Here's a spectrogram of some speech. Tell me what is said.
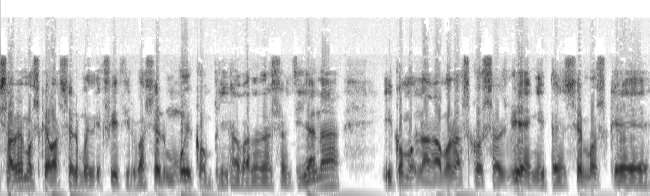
sabemos que va a ser muy difícil, va a ser muy complicado ganar a Santillana y como no hagamos las cosas bien y pensemos que,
